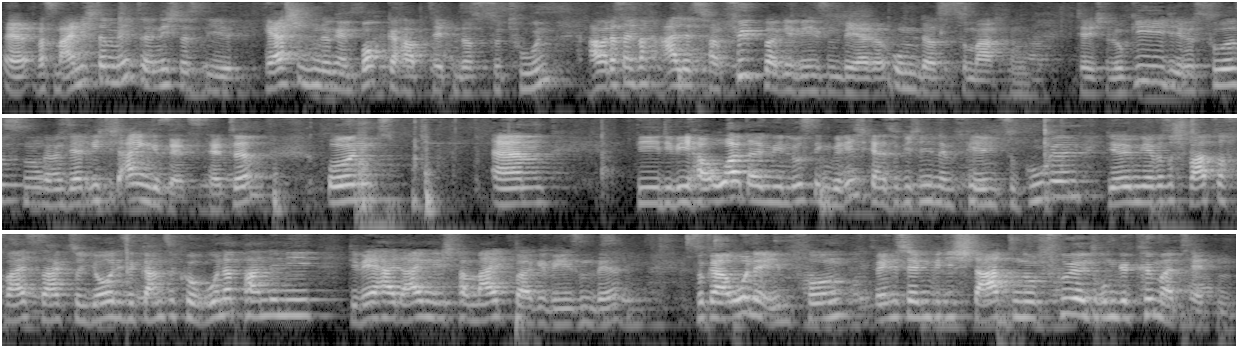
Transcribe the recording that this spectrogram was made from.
Äh, was meine ich damit? Äh, nicht, dass die Herrschenden irgendeinen Bock gehabt hätten, das zu tun, aber dass einfach alles verfügbar gewesen wäre, um das zu machen. Die Technologie, die Ressourcen, wenn man sie halt richtig eingesetzt hätte. Und ähm, die, die WHO hat da irgendwie einen lustigen Bericht, ich kann es wirklich jedem empfehlen zu googeln, der irgendwie so schwarz auf weiß sagt, so, jo, diese ganze Corona-Pandemie, die wäre halt eigentlich vermeidbar gewesen, wär, sogar ohne Impfung, wenn sich irgendwie die Staaten nur früher drum gekümmert hätten.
